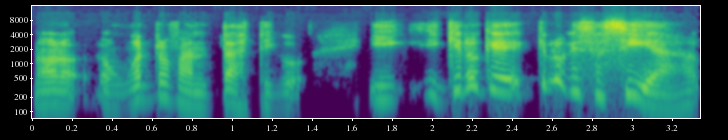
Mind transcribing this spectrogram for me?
No, lo, encuentro fantástico. Y, y ¿qué, es lo que, que se hacía?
